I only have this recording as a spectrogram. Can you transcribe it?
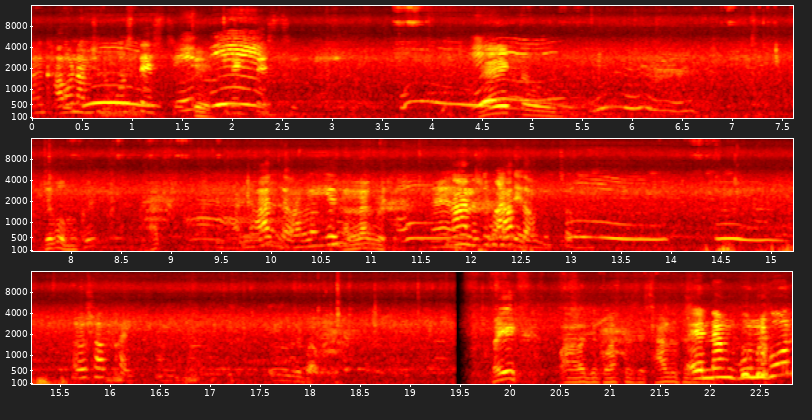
আমি খাব না আমি শুধু বসতে এসেছি। দেখতে এসেছি। এই তো। দেবো মুখে? ভাত? দাও ইয়ে ভালো লাগবে না না শুধু ভাত দাও সব খাই বাবা। এই বাবা যে কষ্ট শালু তো এর নাম গুনগুন।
